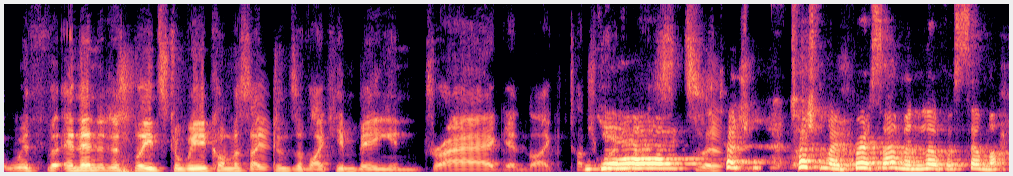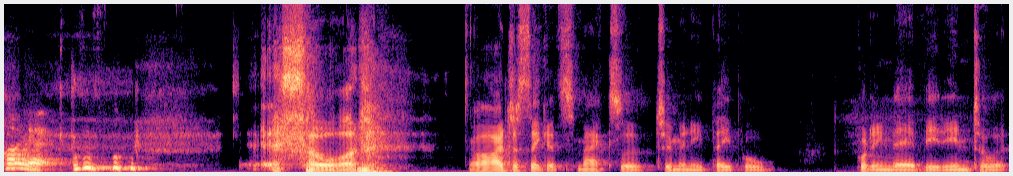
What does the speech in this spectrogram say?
with, the, and then it just leads to weird conversations of like him being in drag and like touch my breasts and- touch, touch my breast. I'm in love with Salma Hayek. It's so odd. Oh, I just think it smacks of too many people putting their bit into it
